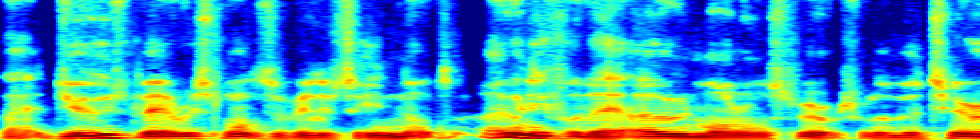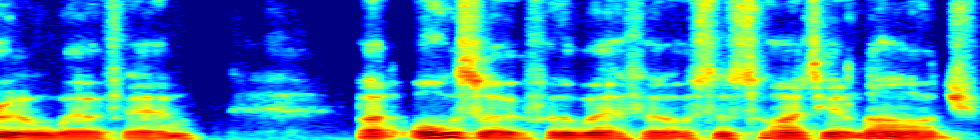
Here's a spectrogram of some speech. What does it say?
that Jews bear responsibility not only for their own moral, spiritual, and material welfare, but also for the welfare of society at large.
